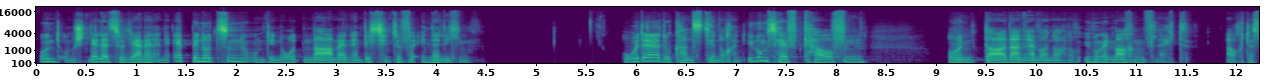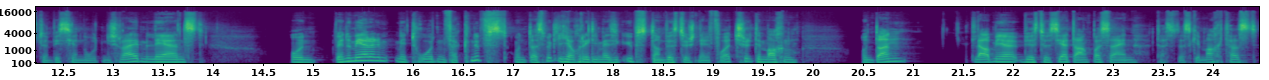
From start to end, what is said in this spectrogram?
und um schneller zu lernen eine App benutzen, um die Notennamen ein bisschen zu verinnerlichen. Oder du kannst dir noch ein Übungsheft kaufen und da dann einfach noch, noch Übungen machen, vielleicht auch, dass du ein bisschen Noten schreiben lernst und wenn du mehrere Methoden verknüpfst und das wirklich auch regelmäßig übst, dann wirst du schnell Fortschritte machen. Und dann, glaub mir, wirst du sehr dankbar sein, dass du das gemacht hast.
